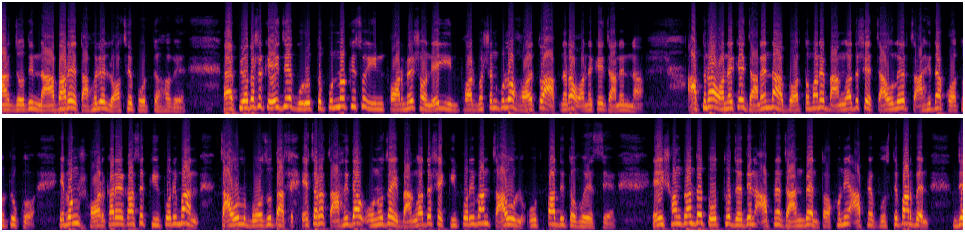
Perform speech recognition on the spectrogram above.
আর যদি না বাড়ে, তাহলে লসে পড়তে হবে। প্রিয় দর্শক, এই যে গুরুত্বপূর্ণ কিছু ইনফরমেশন এই ইনফরমেশনগুলো হয়তো আপনারা অনেকেই জানেন না। আপনারা অনেকেই জানেন না, বর্তমানে বাংলাদেশে চাউলের চাহিদা কতটুকু এবং সরকারের কাছে কি পরিমাণ চাউল মজুদ আছে? এছাড়া চাহিদা অনুযায়ী বাংলাদেশে কি পরিমাণ চাউল উৎপাদিত হয়েছে। এই সংক্রান্ত তথ্য যেদিন আপনি জানবেন, তখনই আপনি বুঝতে পারবেন যে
